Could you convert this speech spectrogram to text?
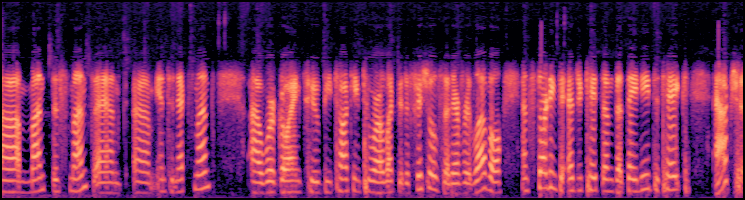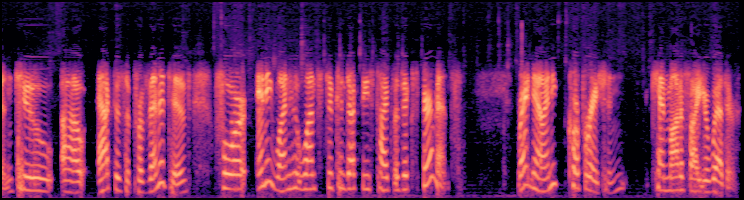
um, month this month and um, into next month. Uh, we're going to be talking to our elected officials at every level and starting to educate them that they need to take action to uh, act as a preventative for anyone who wants to conduct these type of experiments. Right now, any corporation can modify your weather.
